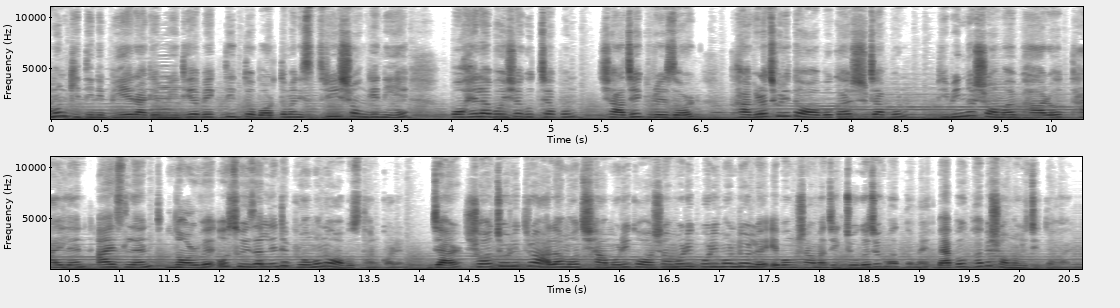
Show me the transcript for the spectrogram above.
এমনকি তিনি বিয়ের আগে মিডিয়া ব্যক্তিত্ব বর্তমান স্ত্রীর সঙ্গে নিয়ে পহেলা বৈশাখ উদযাপন, সাজেক রেজর্ট খাগড়াছড়িতে অবকাশ যাপন, বিভিন্ন সময় ভারত, থাইল্যান্ড, আইসল্যান্ড, নরওয়ে ও সুইজারল্যান্ডে ভ্রমণ ও অবস্থান করেন, যার সচরিত্র আলামত সামরিক ও অসামরিক পরিমণ্ডলে এবং সামাজিক যোগাযোগ মাধ্যমে ব্যাপকভাবে সমালোচিত হয়।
